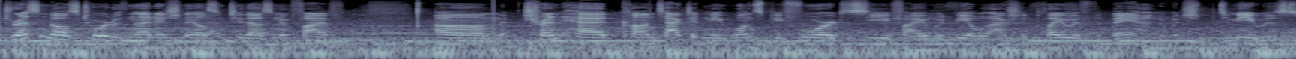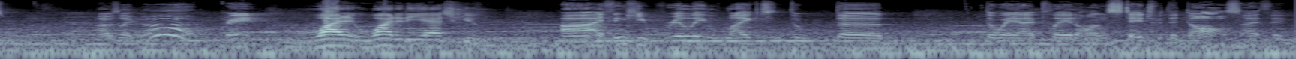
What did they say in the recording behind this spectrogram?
Dresden Dolls toured with Nine Inch Nails in 2005. Um, Trent had contacted me once before to see if I would be able to actually play with the band, which to me was, I was like, oh, great. Why why did he ask you? Uh, I think he really liked the, the the way I played on stage with the Dolls. I think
